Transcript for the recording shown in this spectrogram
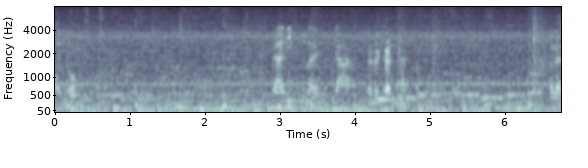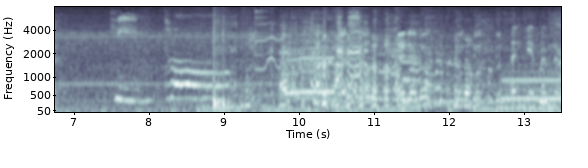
อันนี้ออกแล้วอันนี้คืออะไรน้ำยาน่าจะกัดกันอะไรครีมโทเดี๋ยวเดี๋ยวลูกหยุดหยุดหยุดเล่นเกมแป๊บนึง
